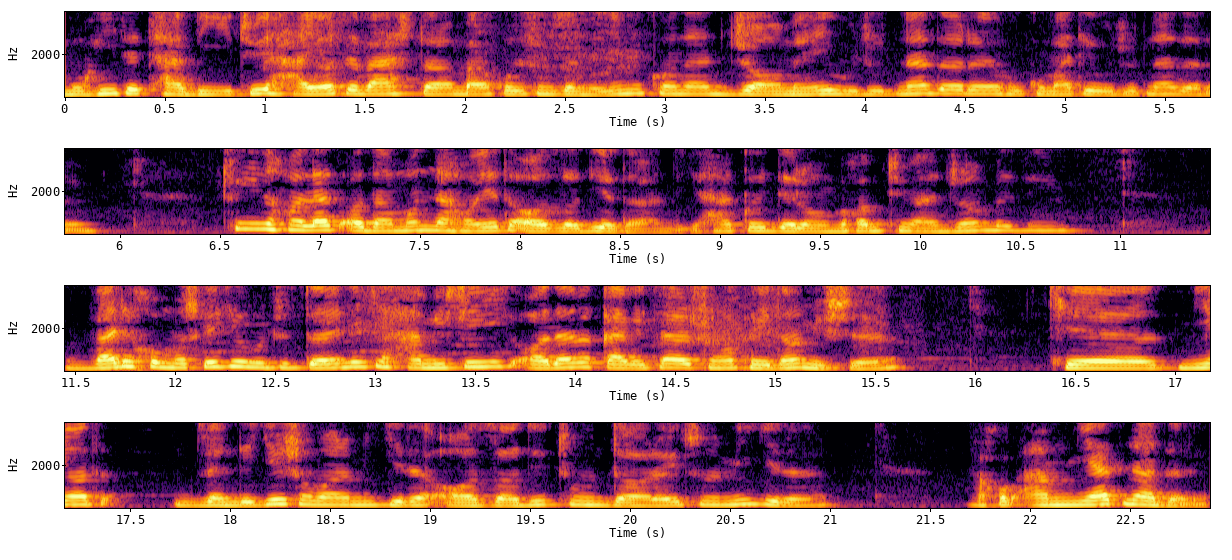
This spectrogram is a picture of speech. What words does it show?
محیط طبیعی توی حیات وحش دارن برای خودشون زندگی می‌کنن جامعه وجود نداره حکومتی وجود نداره. توی این حالت آدما نهایت آزادی دارن دیگه. هر کاری دلمون بخواد می‌تونیم انجام بدیم. ولی خب مشکلی که وجود داره اینه که همیشه یک آدم قوی تر شما پیدا میشه که میاد زندگی شما رو می‌گیره آزادیتون داراییتون رو می‌گیره. و خب امنیت نداریم.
